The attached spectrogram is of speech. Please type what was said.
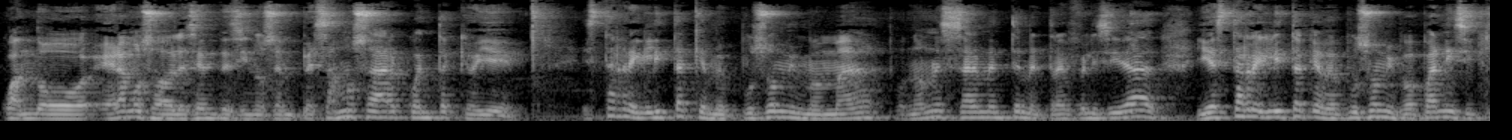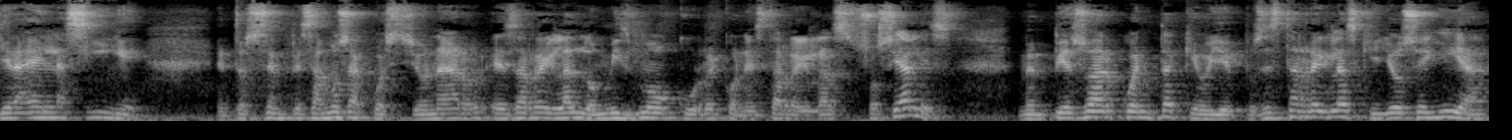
cuando éramos adolescentes y nos empezamos a dar cuenta que, oye, esta reglita que me puso mi mamá, pues no necesariamente me trae felicidad. Y esta reglita que me puso mi papá, ni siquiera él la sigue. Entonces empezamos a cuestionar esas reglas. Lo mismo ocurre con estas reglas sociales. Me empiezo a dar cuenta que, oye, pues estas reglas que yo seguía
